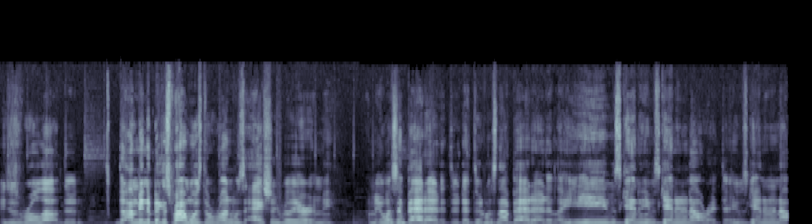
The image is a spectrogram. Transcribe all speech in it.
and just roll out, dude. The, I mean, the biggest problem was the run was actually really hurting me. I mean, it wasn't bad at it, dude. That dude was not bad at it. Like he, he was getting he was getting in and out right there. He was getting in and out.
